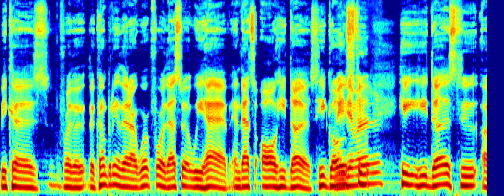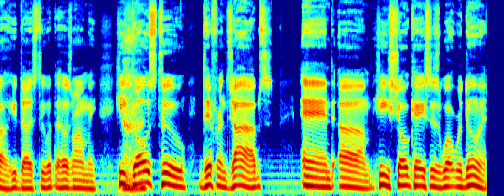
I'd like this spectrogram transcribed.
because for the, the company that I work for, that's what we have, and that's all he does. He goes Media to manager? he he does to uh he does to what the hell's wrong with me? He goes to different jobs and um he showcases what we're doing,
